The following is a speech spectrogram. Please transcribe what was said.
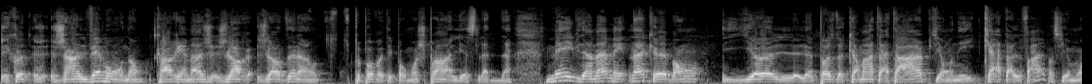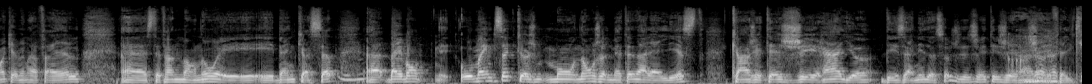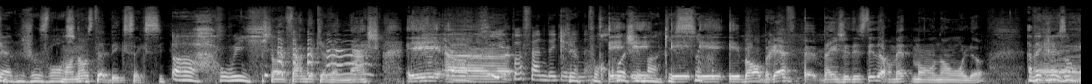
écoute j'enlevais mon nom carrément. Je, je leur je leur disais non tu, tu peux pas voter pour moi je suis pas en liste là-dedans. Mais évidemment maintenant que bon il y a le, le poste de commentateur puis on est quatre à le faire parce qu'il y a moi Kevin Raphaël euh, Stéphane Morneau et, et Ben Cossette Euh, ben bon au même titre que je- mon nom je le mettais dans la liste quand j'étais gérant il y a des années de ça j'ai déjà été gérant Ah, à FLQ je mon ça. nom c'était Big Sexy Ah, oui. je suis un fan de Kevin Nash et Qui euh, est pas fan de Kevin Nash? Pourquoi j'ai manqué et, ça? Et, et bon, bref, euh, ben j'ai décidé de remettre mon nom là. Avec raison.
